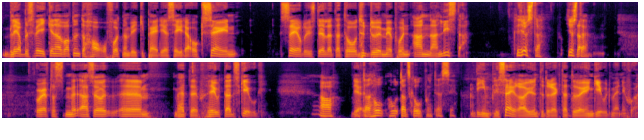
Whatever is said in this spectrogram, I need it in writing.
Blir besviken över att du inte har fått en Wikipedia-sida och sen ser du istället att du är med på en annan lista. Just det, just det. Och efter, alltså, eh, vad heter det, hotad skog. Ja, hotad, hotadskog.se. Det implicerar ju inte direkt att du är en god människa.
